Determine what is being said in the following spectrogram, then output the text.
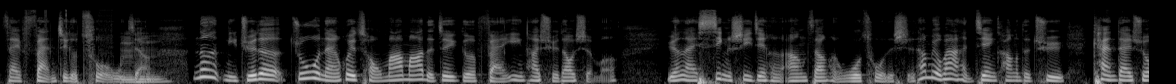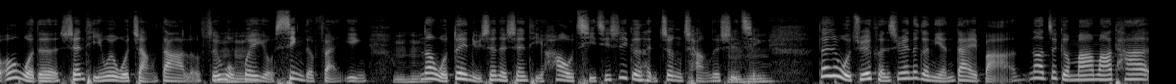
再犯这个错误。这样，嗯、那你觉得朱雾男会从妈妈的这个反应，他学到什么？原来性是一件很肮脏、很龌龊的事，他没有办法很健康的去看待说，哦，我的身体因为我长大了，所以我会有性的反应。嗯、那我对女生的身体好奇，其实是一个很正常的事情。嗯但是我觉得可能是因为那个年代吧，那这个妈妈她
